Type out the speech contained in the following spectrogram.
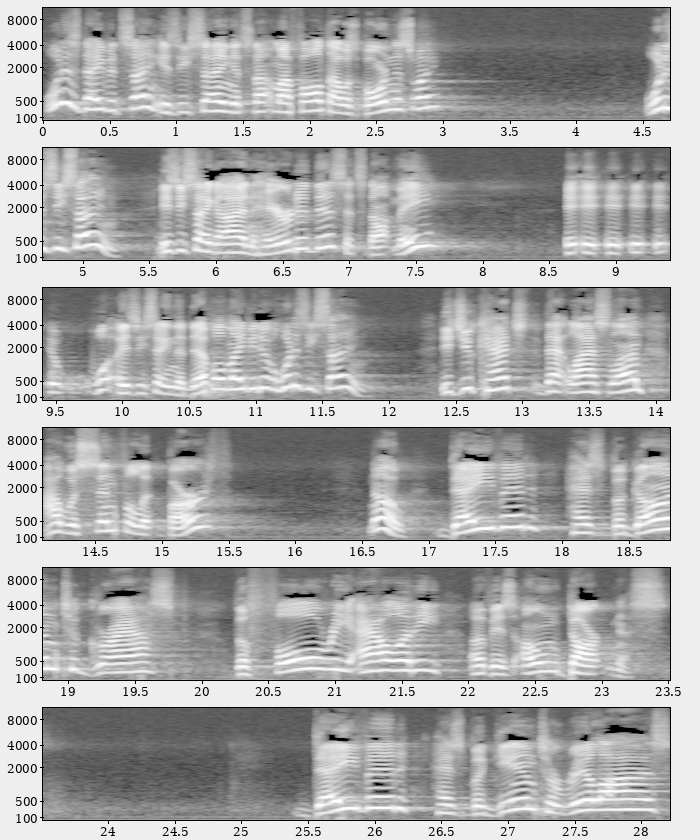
What is David saying? Is he saying it's not my fault I was born this way? What is he saying? Is he saying I inherited this? It's not me? It, it, it, what, is he saying the devil maybe do it? What is he saying? Did you catch that last line? I was sinful at birth? No. David has begun to grasp the full reality of his own darkness. David has begun to realize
